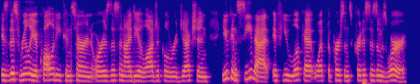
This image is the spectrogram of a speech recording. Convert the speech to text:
is this really a quality concern or is this an ideological rejection? You can see that if you look at what the person's criticisms were.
